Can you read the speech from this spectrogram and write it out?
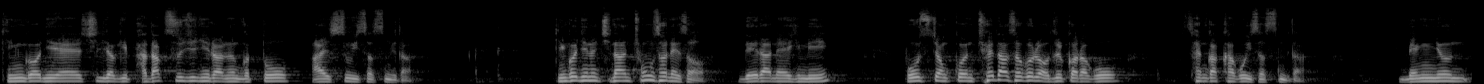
김건희의 실력이 바닥 수준이라는 것도 알 수 있었습니다. 김건희는 지난 총선에서 내란의 힘이 보수 정권 최다석을 얻을 거라고 생각하고 있었습니다. 맹륜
